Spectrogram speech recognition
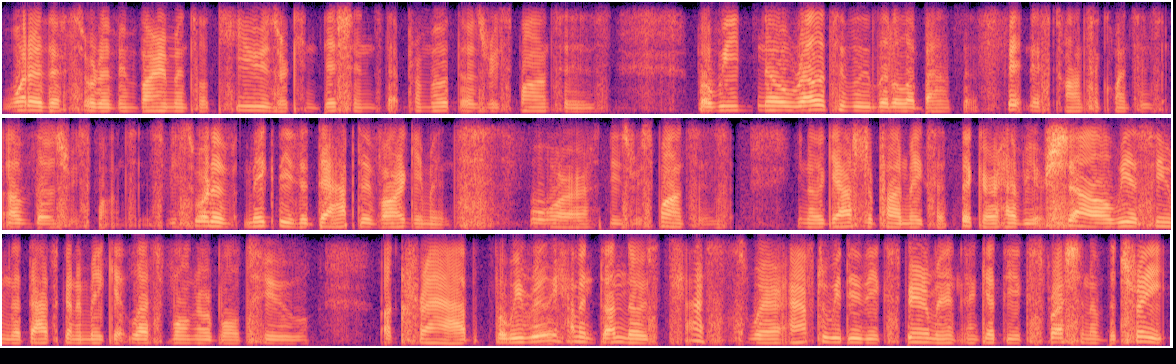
what are the sort of environmental cues or conditions that promote those responses, but we know relatively little about the fitness consequences of those responses. We sort of make these adaptive arguments for these responses. You know, the gastropod makes a thicker, heavier shell. We assume that that's going to make it less vulnerable to a crab, but we really haven't done those tests where after we do the experiment and get the expression of the trait,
